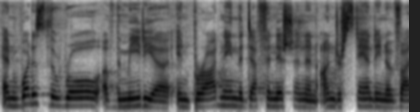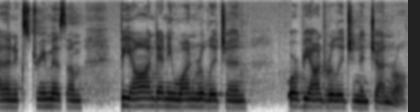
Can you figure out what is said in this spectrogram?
And what is the role of the media in broadening the definition and understanding of violent extremism beyond any one religion or beyond religion in general?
